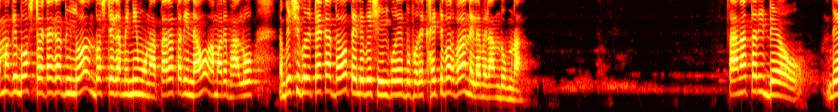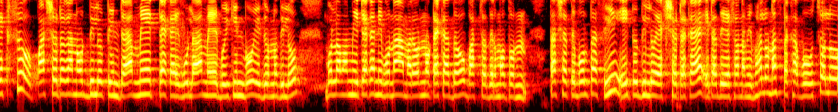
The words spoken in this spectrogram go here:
আমাকে দশটা টাকা দিল, দশ টাকা আমি নিবো না, তাড়াতাড়ি নাও, আমারে ভালো, বেশি করে টাকা দাও, তাইলে বেশি করে দুপুরে খাইতে পারবা নাহলে আমি রান্ধুম না। তাড়াতাড়ি দেও। দেখছ? পাঁচশো টাকা নোট দিল তিনটা। মেয়ের টাকা এগুলা, মেয়ের বই কিনবো এই জন্য দিল। বললাম, আমি এ টাকা নিব না, আমার অন্য টাকা দাও, বাচ্চাদের মতন। তার সাথে বলতাছি, এই তো দিল একশো টাকা, এটা দিয়ে এখন আমি ভালো নাস্তা খাব, চলো।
